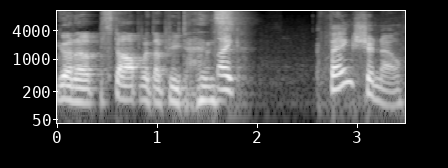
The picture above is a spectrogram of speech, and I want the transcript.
gonna stop with the pretense? Like, Fang should know.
